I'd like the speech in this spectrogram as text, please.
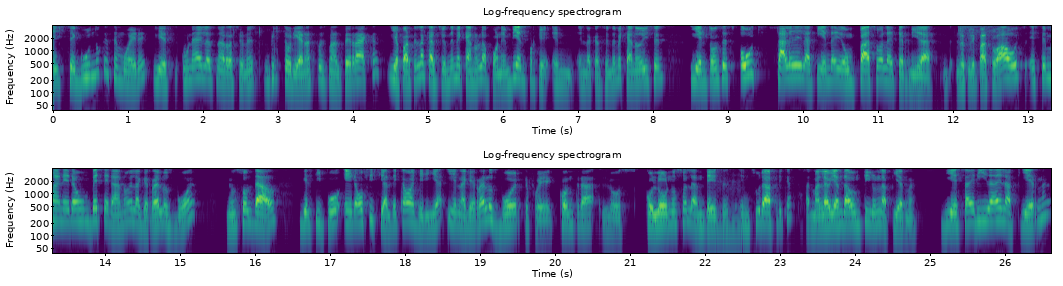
el segundo que se muere, y es una de las narraciones victorianas pues más berracas, y aparte la canción de Mecano la ponen bien, porque en, la canción de Mecano dicen, y entonces Oates sale de la tienda y da un paso a la eternidad. Lo que le pasó a Oates, este man era un veterano de la guerra de los Boer, un soldado, y el tipo era oficial de caballería, y en la guerra de los Boer, que fue contra los colonos holandeses en Sudáfrica, al man le habían dado un tiro en la pierna. Y esa herida de la pierna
